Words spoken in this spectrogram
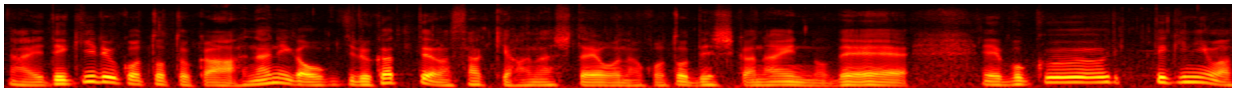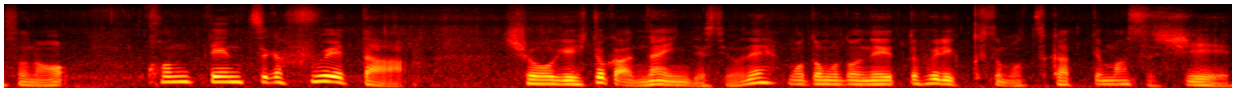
はい、できることとか何が起きるかっていうのはさっき話したようなことでしかないので、えー、僕的にはそのコンテンツが増えた衝撃とかないんですよね。もともとネットフリックスも使ってますし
